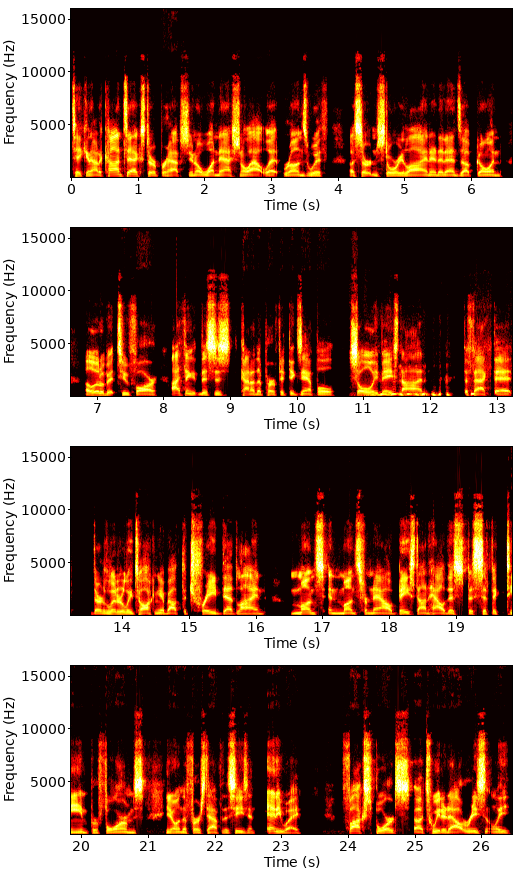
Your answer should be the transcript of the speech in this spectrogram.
taken out of context, or perhaps, you know, one national outlet runs with a certain storyline and it ends up going a little bit too far. I think this is kind of the perfect example solely based on the fact that they're literally talking about the trade deadline months and months from now based on how this specific team performs, you know, in the first half of the season. Anyway, Fox Sports uh, tweeted out recently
